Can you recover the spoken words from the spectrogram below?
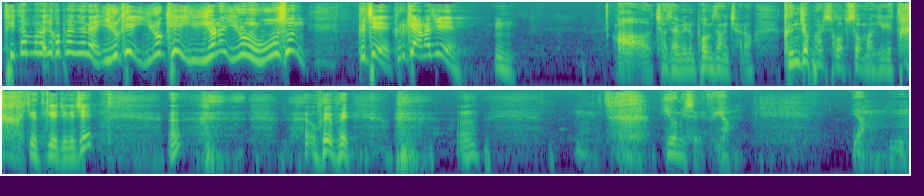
티타 한번 하지 커피 한 잔 해. 이렇게 이렇게 이거는 이런 우선 그치 그렇게 안 하지. 음. 아, 저 자매는 범상찮아. 근접할 수가 없어. 막 이게 탁 이렇게 느껴지, 그지? 응? 왜 왜? 응? 위험 있어요, 위험. 위험. 음.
